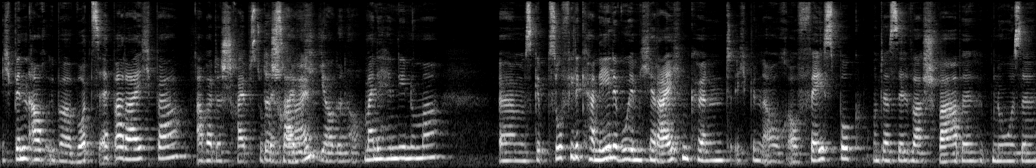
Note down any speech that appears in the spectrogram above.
Ich bin auch über WhatsApp erreichbar, aber das schreibst du das besser schreibe ich, ja genau. Meine Handynummer. Ähm, es gibt so viele Kanäle, wo ihr mich erreichen könnt. Ich bin auch auf Facebook unter Silva Schwabe Hypnose.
